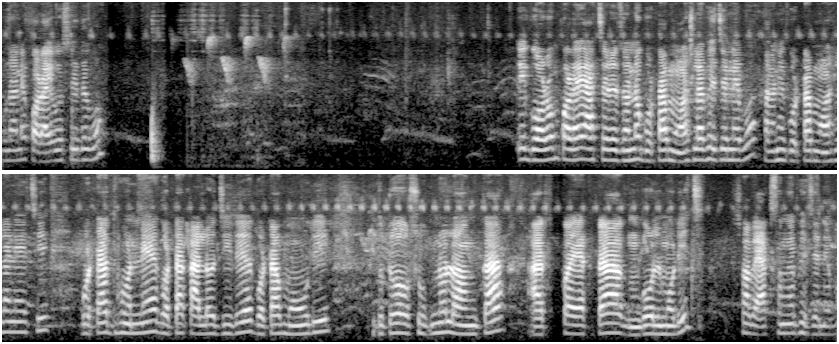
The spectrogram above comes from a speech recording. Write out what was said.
উনানে কড়াই বসিয়ে দেবো। এই গরম কড়াই আচারের জন্য গোটা মশলা ভেজে নেব। আমি গোটা মশলা নিয়েছি, গোটা ধনে, গোটা কালো জিরে, গোটা মৌরি, দুটো শুকনো লঙ্কা আর কয়েকটা গোলমরিচ, সব একসঙ্গে ভেজে নেব।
